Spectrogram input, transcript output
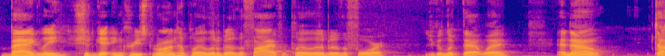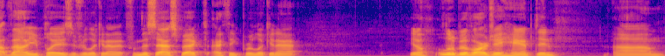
Bagley should get increased run. He'll play a little bit of the five. He'll play a little bit of the four. You can look that way. And now, top value plays, if you're looking at it from this aspect, I think we're looking at, you know, a little bit of RJ Hampton. Um,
